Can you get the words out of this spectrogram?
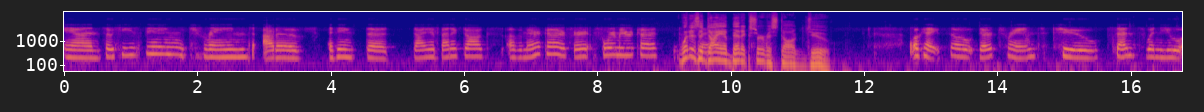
And so he's being trained out of, I think, the Diabetic Dogs of America or for, for America. What does a diabetic service dog do? Okay, so they're trained to sense when you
